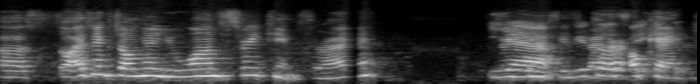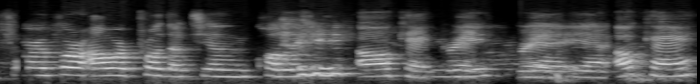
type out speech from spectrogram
uh so I think Jonghyun, you want three teams, right? Three Yeah, teams is because better? Okay. for for our production quality. Okay, great, great. Yeah, yeah. Okay,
